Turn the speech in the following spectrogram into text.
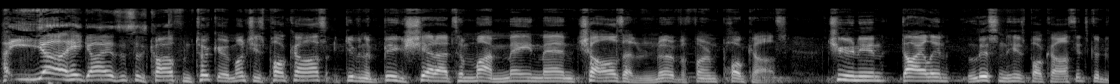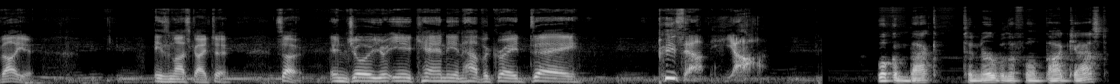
Hey, yeah, hey guys, this is Kyle from Tokyo Munchies Podcast, giving a big shout out to my main man Charles at Nerd with a Phone Podcast. Tune in, dial in, listen to his podcast, it's good value. He's a nice guy too. So, enjoy your ear candy and have a great day. Peace out, yeah! Welcome back to Nerd with a Phone podcast,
